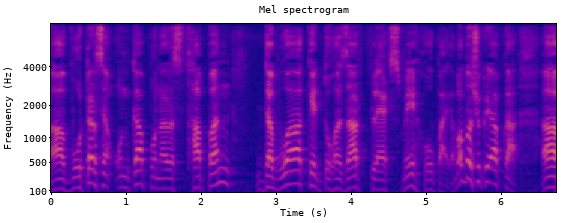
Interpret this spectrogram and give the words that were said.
वोटर्स हैं उनका पुनर्स्थापन डबुआ के 2000 फ्लैट्स में हो पाएगा। बहुत बहुत शुक्रिया आपका।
